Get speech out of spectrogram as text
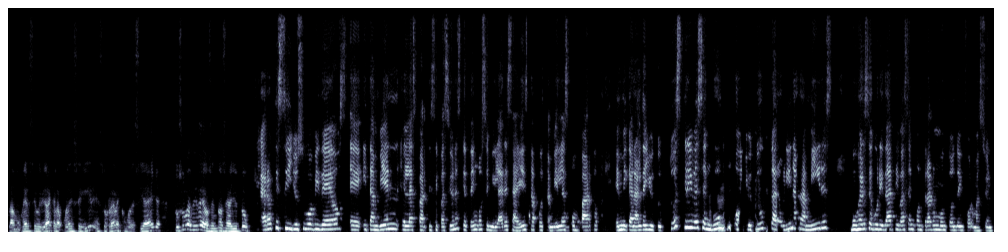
la Mujer Seguridad, que la pueden seguir en sus redes, como decía ella. ¿Tú subes videos entonces a YouTube? Claro que sí, yo subo videos eh, y también en las participaciones que tengo similares a esta, pues también las comparto en mi canal de YouTube. Tú escribes en Google o YouTube Carolina Ramírez, Mujer Seguridad y vas a encontrar un montón de información.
